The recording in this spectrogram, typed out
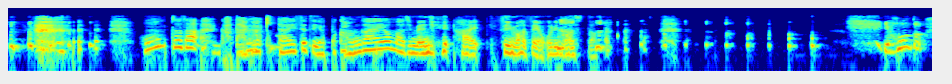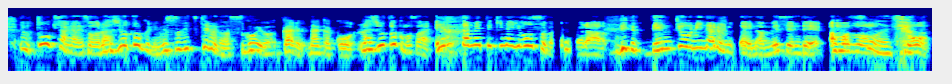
本当だ。肩書き大切。やっぱ考えよう、真面目に。はい。すいません、おりました。いや、本当でも、トウキさんがね、そのラジオトークに結びつけるのはすごいわかる。なんかこう、ラジオトークもさ、エンタメ的な要素があるから、べ 勉強になるみたいな目線で、アマゾンの、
